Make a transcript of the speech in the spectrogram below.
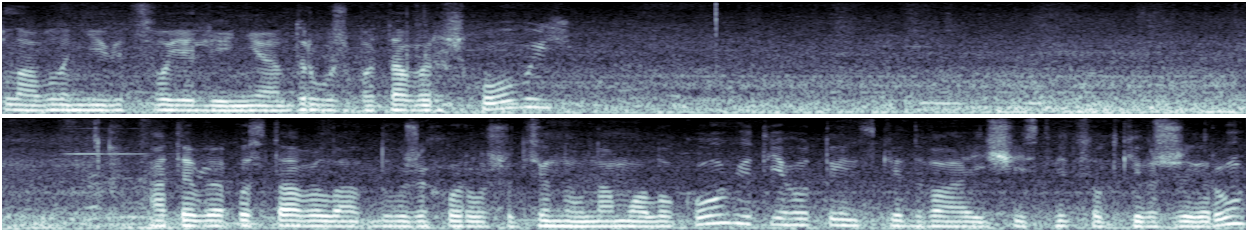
плавлені від своєї лінії дружба та вершковий. АТВ поставила дуже хорошу ціну на молоко від Яготинське 2,6% жиру.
